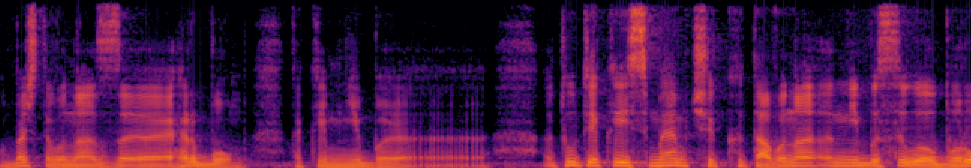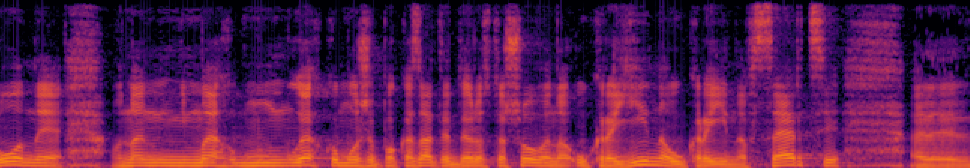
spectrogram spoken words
От Бачите, вона з е, гербом, таким ніби. е, Тут якийсь мемчик, та вона ніби сили оборони. Вона легко може показати, де розташована Україна, Україна в серці. Е,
